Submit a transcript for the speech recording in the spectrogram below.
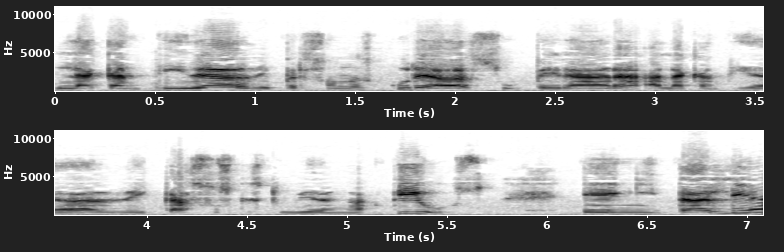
la cantidad de personas curadas superara a la cantidad de casos que estuvieran activos. En Italia,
